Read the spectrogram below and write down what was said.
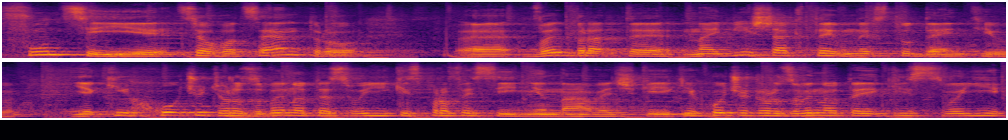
Функції цього центру. е, Вибрати найбільш активних студентів, які хочуть розвинути свої якісь професійні навички, які хочуть розвинути якісь свої е,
